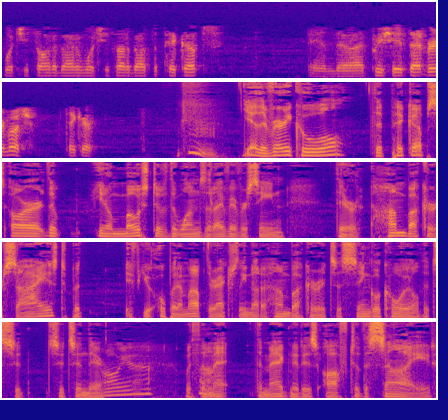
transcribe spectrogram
what you thought about them, what you thought about the pickups, and uh, I appreciate that very much. Take care. Yeah, they're very cool. The pickups are the you know most of the ones that I've ever seen. They're humbucker sized, but if you open them up, they're actually not a humbucker. It's a single coil that sit, sits in there Oh, yeah? with the huh. ma- the magnet is off to the side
